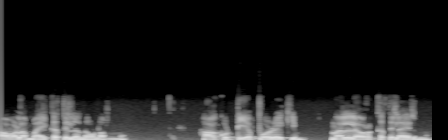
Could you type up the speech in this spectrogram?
അവളെ മയക്കത്തിൽ നിന്ന് ഉണർന്നു. ആ കുട്ടി എപ്പോഴേക്കും നല്ല ഉറക്കത്തിലായിരുന്നു.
